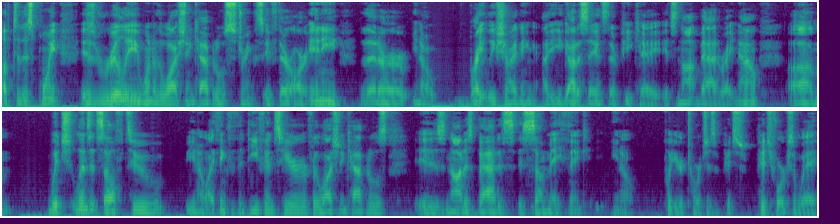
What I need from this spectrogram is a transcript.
up to this point is really one of the Washington Capitals' strengths. If there are any that are, you know, brightly shining. You got to say it's their PK. It's not bad right now, um, which lends itself to you know I think that the defense here for the Washington Capitals is not as bad as, as some may think. You know, put your torches and pitch, pitchforks away,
